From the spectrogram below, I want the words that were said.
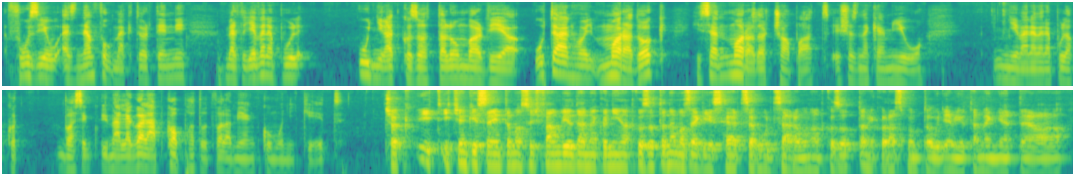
fúzió ez nem fog megtörténni, mert hogy Evenepul úgy nyilatkozott a Lombardia után, hogy maradok, hiszen marad a csapat, és ez nekem jó. Nyilván Evenepul akkor valószínűleg ő már legalább kaphatott valamilyen kommunikét. Csak itt, itt jön ki szerintem az, hogy Van Wildernek a nyilatkozata nem az egész Hercehurcára vonatkozott, amikor azt mondta, hogy miután megnyerte a,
